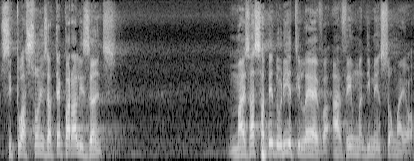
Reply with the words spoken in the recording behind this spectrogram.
situações até paralisantes. Mas a sabedoria te leva a ver uma dimensão maior.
